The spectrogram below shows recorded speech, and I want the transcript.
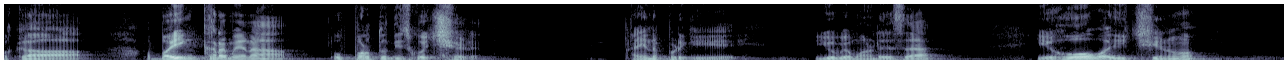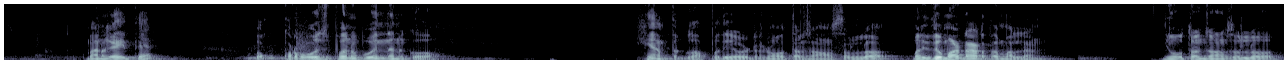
ఒక భయంకరమైన ఉప్పరంతో తీసుకొచ్చాడు. అయినప్పటికీ యోబేమన్నాడు తెలుసా? యహోవ ఇచ్చిను మనకైతే ఒక్కరోజు పని పోయిందనుకో. ఎంత గొప్ప దేవుడు నూతన సంవత్సరంలో. మరి ఇది మాట్లాడతాం మళ్ళీ నూతన సంవత్సరంలో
